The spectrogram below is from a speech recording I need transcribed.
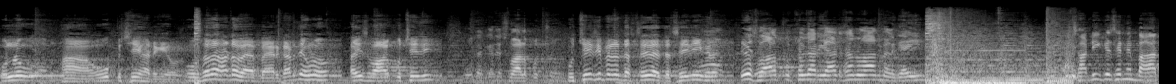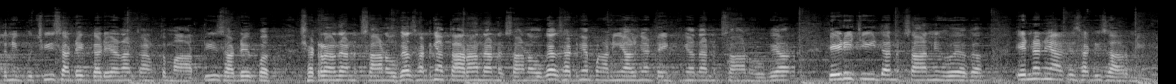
ਉਹਨਾਂ ਨੂੰ ਹਾਂ ਉਹ ਪਿੱਛੇ ਹਟ ਗਏ ਹੁਣ। ਉਸ ਦਾ ਸਾਡਾ ਵੈ- ਵੈਰ ਕੱਢਦੇ ਹੁਣ ਉਹ। ਅਸੀਂ ਸਵਾਲ ਪੁੱਛੇ ਸੀ। ਉਹ ਤਾਂ ਕਹਿੰਦੇ ਸਵਾਲ ਪੁੱਛੋ। ਪੁੱਛੇ ਸੀ ਪਰ ਦੱਸੇ ਦੱਸੇ ਨਹੀਂ ਫਿਰ। ਇਹ ਸਵਾਲ ਪੁੱਛਣ ਦਾ ਰਿਜ਼ਲਟ ਸਾਨੂੰ ਆ ਮਿਲ ਗਿਆ ਜੀ। ਸਾਡੀ ਕਿਸੇ ਨੇ ਬਾਤ ਨਹੀਂ ਪੁੱਛੀ ਸਾਡੇ ਗੜਿਆਂ ਨਾਲ ਕਣਕ ਮਾਰਤੀ ਸਾਡੇ ਪ- ਸ਼ਟਰਾਂ ਦਾ ਨੁਕਸਾਨ ਹੋ ਗਿਆ ਸਾਡੀਆਂ ਕਾਰਾਂ ਦਾ ਨੁਕਸਾਨ ਹੋ ਗਿਆ ਸਾਡੀਆਂ ਪਾਣੀ ਵਾਲੀਆਂ ਟੈਂਕੀਆਂ ਦਾ ਨੁਕਸਾਨ ਹੋ ਗਿਆ। ਕਿਹੜੀ ਚੀਜ਼ ਦਾ ਨੁਕਸਾਨ ਨਹੀਂ ਹੋਇਆਗਾ? ਇਹਨਾਂ ਨੇ ਆ ਕੇ ਸਾਡੀ ਸਾਰ ਨਹੀਂ ਲਈ।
